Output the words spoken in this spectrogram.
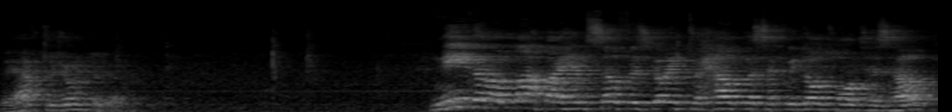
They have to join together. Neither Allah by Himself is going to help us if we don't want His help.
